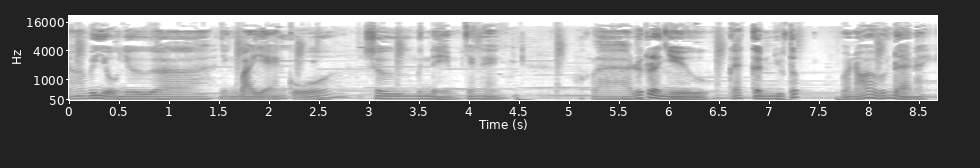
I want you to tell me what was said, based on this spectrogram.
Đó ví dụ như uh, những bài giảng của sư minh niệm chẳng hạn hoặc là rất là nhiều các kênh youtube và nói về vấn đề này.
